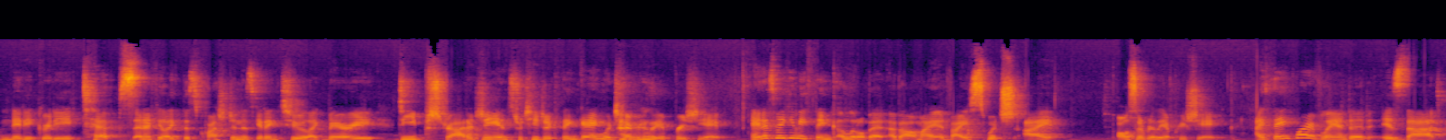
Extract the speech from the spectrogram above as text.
nitty gritty tips and I feel like this question is getting to like very deep strategy and strategic thinking, which I really appreciate. And it's making me think a little bit about my advice, which I also really appreciate. I think where I've landed is that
